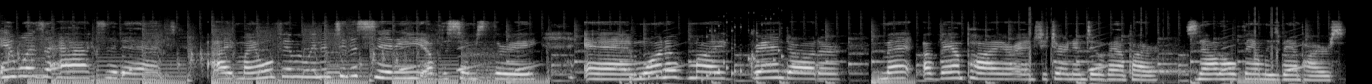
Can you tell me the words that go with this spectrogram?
It was an accident. I, my whole family went into the city of The Sims 3, and one of my granddaughter met a vampire, and she turned into a vampire. So now the whole family's vampires.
